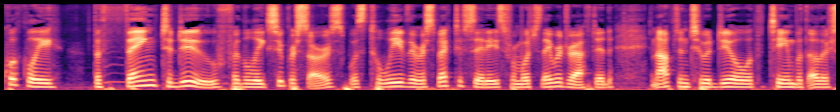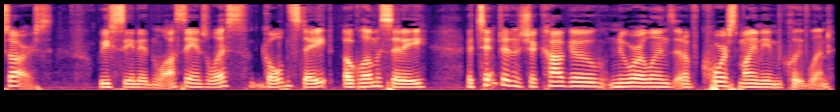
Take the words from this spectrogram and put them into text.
Quickly, the thing to do for the league superstars was to leave their respective cities from which they were drafted and opt into a deal with a team with other stars. We've seen it in Los Angeles, Golden State, Oklahoma City, attempted in Chicago, New Orleans, and of course Miami and Cleveland.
